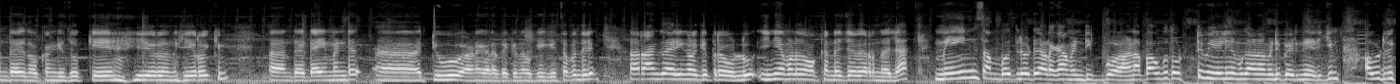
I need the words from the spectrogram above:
എന്തായാലും നോക്കാം ഗീസ് ഓക്കെ ഹീറോ ഹീറോയ്ക്കും എന്താ ഡയമണ്ട് ടു ആണ് കിടത്തേക്ക് നോക്കി അപ്പോൾ എന്തായാലും റാങ്ക് കാര്യങ്ങളൊക്കെ ഇത്രേ ഉള്ളൂ. ഇനി നമ്മൾ നോക്കേണ്ട വെച്ചാൽ വേറെ ഒന്നുമില്ല മെയിൻ സംഭവത്തിലോട്ട് കടക്കാൻ വേണ്ടി പോവാണ്. അപ്പോൾ നമുക്ക് തൊട്ട് മേളിൽ നമുക്ക് കാണാൻ വേണ്ടി വരുന്നതായിരിക്കും അവിടെ ഒരു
